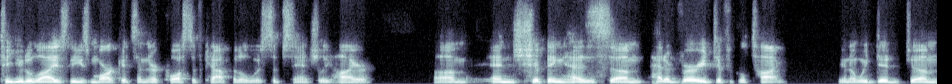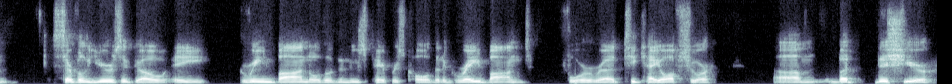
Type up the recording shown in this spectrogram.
to utilize these markets and their cost of capital was substantially higher. Um, and shipping has um, had a very difficult time. You know, we did um, several years ago a green bond, although the newspapers called it a gray bond for uh, Teekay Offshore. Um, but this year,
